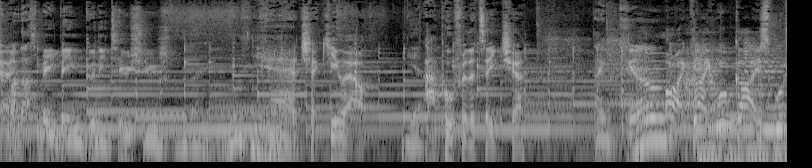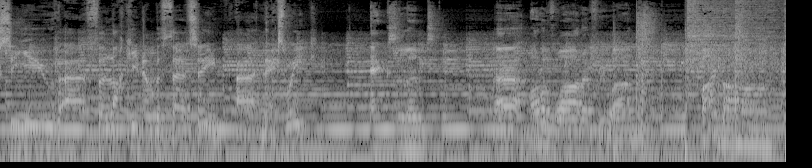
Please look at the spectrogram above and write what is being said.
that's, my- that's me being goody two shoes for the day. Yeah, check you out. Yeah. Apple for the teacher. Thank you. All right, great. Well, guys, we'll see you uh, for lucky number 13 uh, next week. Excellent. Uh, au revoir, everyone. Bye bye.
